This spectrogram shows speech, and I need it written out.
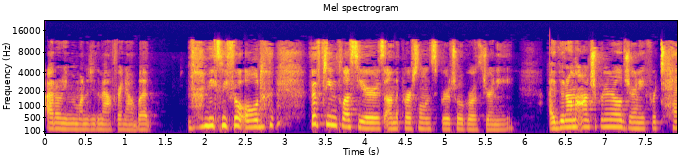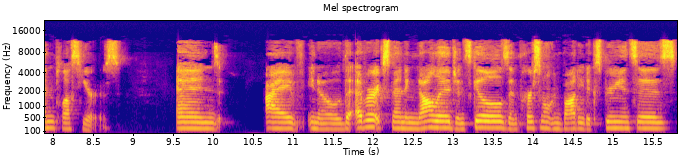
I don't even want to do the math right now, but it makes me feel old. 15 plus years on the personal and spiritual growth journey. I've been on the entrepreneurial journey for 10 plus years. And I've, you know, the ever expanding knowledge and skills and personal embodied experiences,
